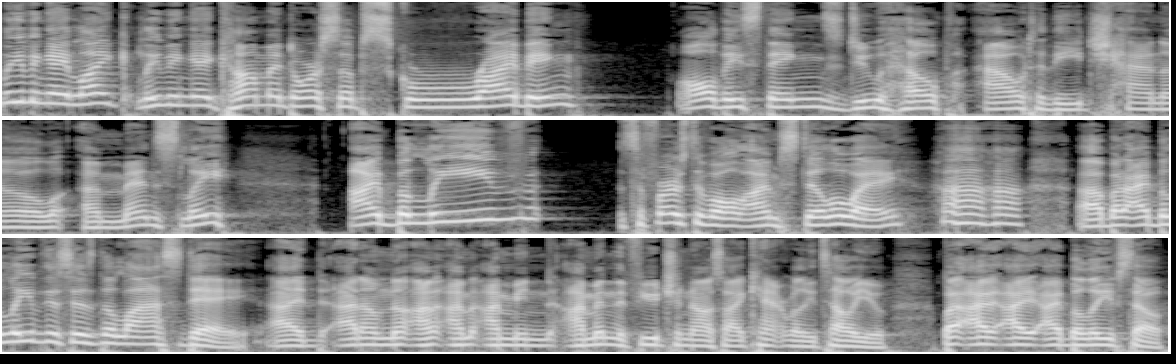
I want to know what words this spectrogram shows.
Leaving a like, leaving a comment, or subscribing. All these things do help out the channel immensely. I believe so first of all, I'm still away, uh, but I believe this is the last day. I, I don't know. I, I mean, I'm in the future now, so I can't really tell you, but I, I, I believe so.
